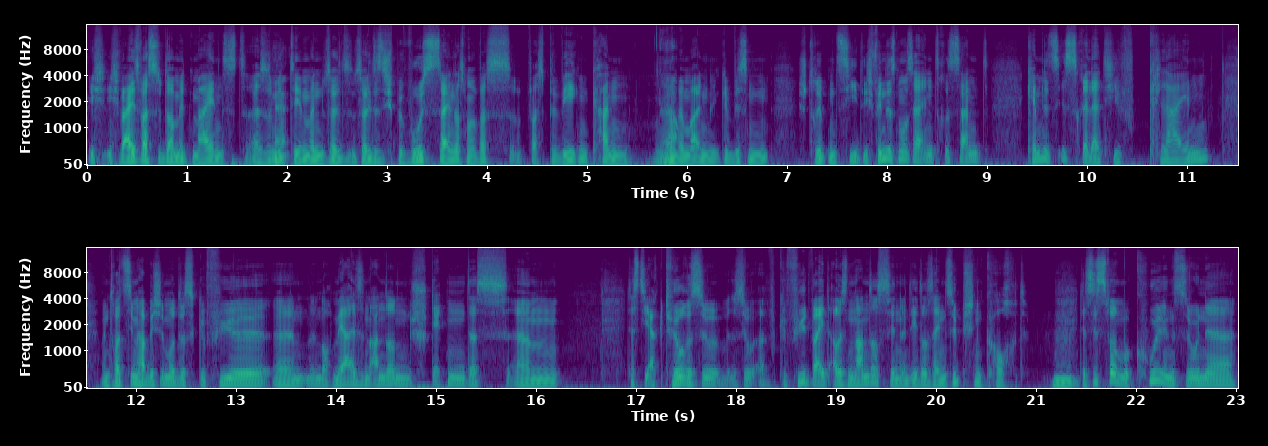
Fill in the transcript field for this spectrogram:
ich, ich weiß, was du damit meinst. Also mit ja. dem, man soll, sollte sich bewusst sein, dass man was, was bewegen kann. Ja, ja. Wenn man an gewissen Strippen zieht. Ich finde es nur sehr interessant. Chemnitz ist relativ klein und trotzdem habe ich immer das Gefühl, äh, noch mehr als in anderen Städten, dass. Ähm, dass die Akteure so, so gefühlt weit auseinander sind und jeder sein Süppchen kocht. Hm. Das ist zwar immer cool, in so eine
